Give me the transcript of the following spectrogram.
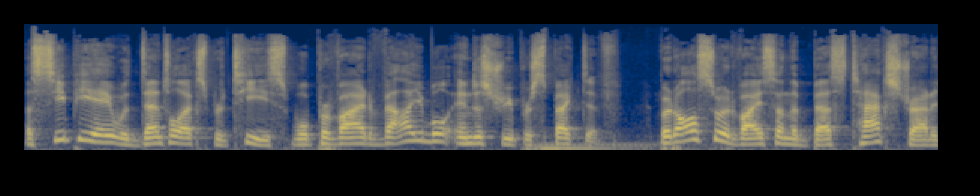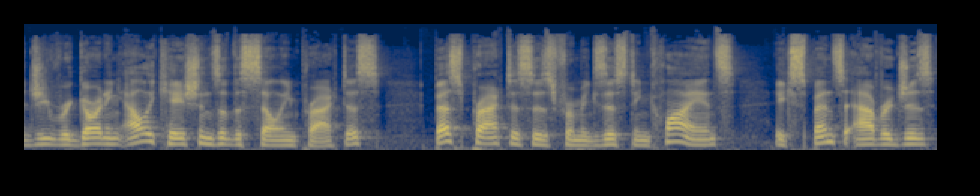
A CPA with dental expertise will provide valuable industry perspective but also advice on the best tax strategy regarding allocations of the selling practice, best practices from existing clients, expense averages,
